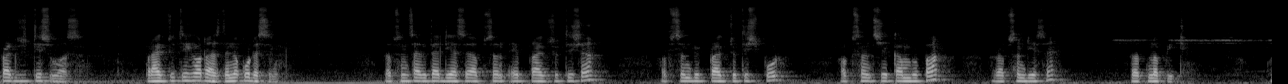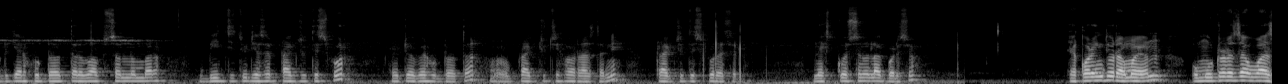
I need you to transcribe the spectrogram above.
প্ৰাগজ্যোতিষ ৱাজ প্ৰাগজ্যোতিষৰ ৰাজধানী ক'ত আছিল? অপশ্যন চাৰিটা দি আছে option A Pragjyotisha option B Pragjyotishpur option C Kamarupa আৰু অপশ্যন ডি আছে ৰত্নপীঠ। গতিকে ইয়াৰ শুদ্ধ উত্তৰ হ'ব অপশ্যন নম্বৰ বিত যিটো দি আছে প্ৰাগজ্যোতিষপুৰ। সেইটো হ'ব শুদ্ধ উত্তৰ। প্ৰাগজ্যোতিষৰ ৰাজধানী প্ৰাগজ্যোতিষপুৰ আছিল। নেক্সট কুৱেশ্যনলৈ আগবাঢ়িছোঁ according to Ramayana Amuta Raja was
